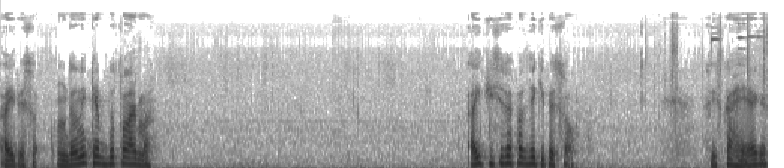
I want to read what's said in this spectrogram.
Aí, pessoal, não deu nem tempo do outro alarmar. Aí o que você vai fazer aqui, pessoal? Vocês carrega.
